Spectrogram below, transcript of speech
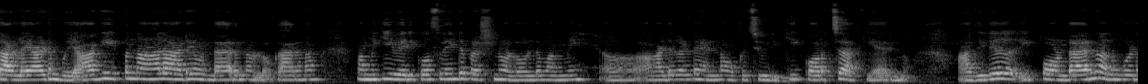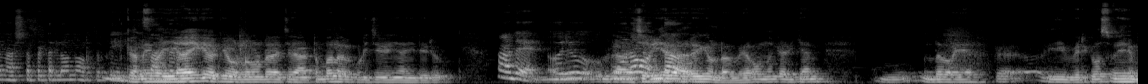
തള്ളയാടും പോയി. ആകെ ഇപ്പം നാലാടേ ഉണ്ടായിരുന്നുള്ളൂ. കാരണം മമ്മിക്ക് ഈ വെരിക്കോസ് വെയിന്റെ പ്രശ്നം ഉള്ളതുകൊണ്ട് മമ്മി ആടുകളുടെ എണ്ണമൊക്കെ ചുരുക്കി കുറച്ചാക്കിയായിരുന്നു. അതിൽ ഇപ്പോൾ ഉണ്ടായിരുന്നു. അതും കൂടെ നഷ്ടപ്പെട്ടല്ലോ എന്ന് ഓർത്തപ്പോൾ അതെ ഒരു ആരോഗ്യം ഉണ്ടാവും. വേറെ ഒന്നും കഴിക്കാൻ എന്താ പറയുക ഈ വെരിക്കോസ് വെയിനും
